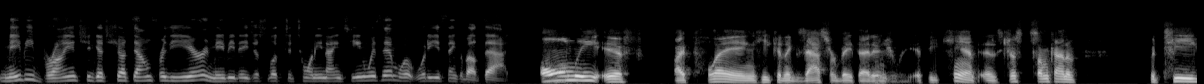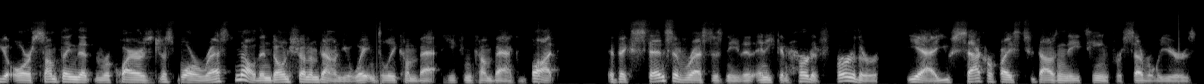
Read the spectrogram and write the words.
maybe Bryant should get shut down for the year and maybe they just look to 2019 with him? What, what do you think about that? Only if by playing he can exacerbate that injury. If he can't, it's just some kind of fatigue or something that requires just more rest, no, then don't shut him down. You wait until he come back. He can come back. But If extensive rest is needed and he can hurt it further, yeah, you sacrifice 2018 for several years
